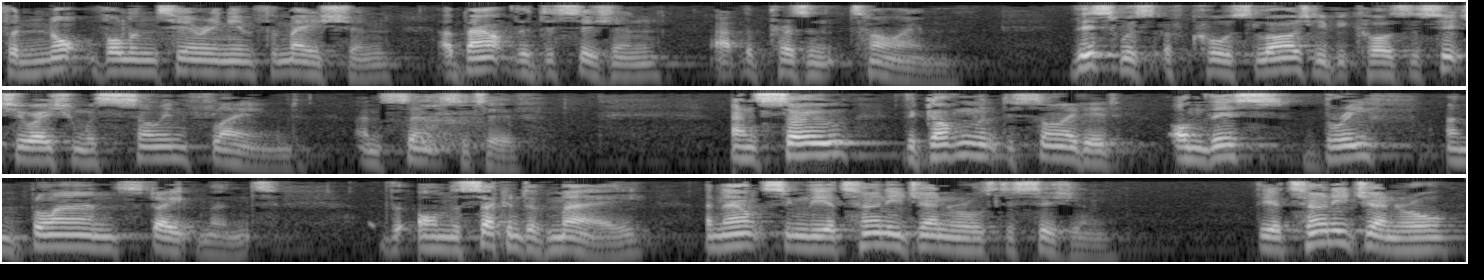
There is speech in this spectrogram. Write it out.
for not volunteering information about the decision at the present time. This was, of course, largely because the situation was so inflamed and sensitive. And so the government decided on this brief and bland statement on the 2nd of May, announcing the Attorney General's decision. The Attorney General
